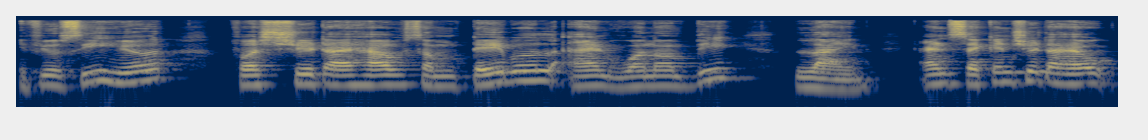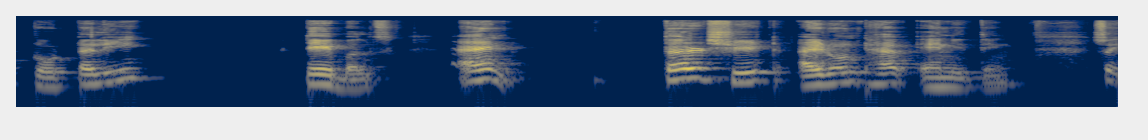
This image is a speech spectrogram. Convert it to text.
If you see here first sheet i have some table and one of the line and second sheet i have totally tables and third sheet i don't have anything. So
